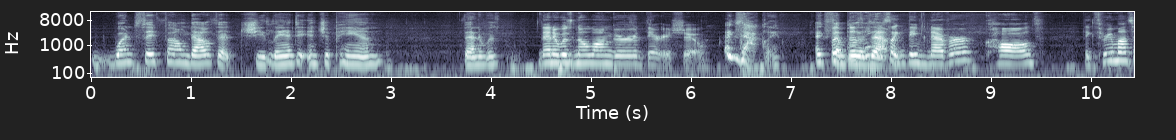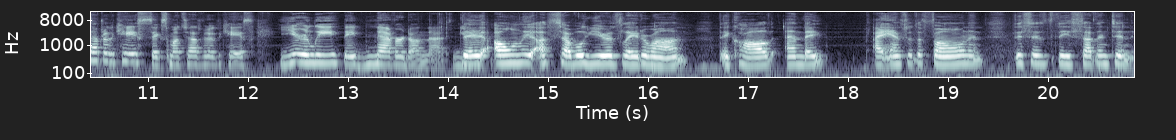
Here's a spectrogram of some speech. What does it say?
Once they found out that she landed in Japan, then it was Then it was no longer their issue. exactly as But the thing that. is, like, they've never called, like, three months after the case, six months after the case, yearly. They've never done that. You- they only uh, several years later on they called and they i answered the phone and this is the Southington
